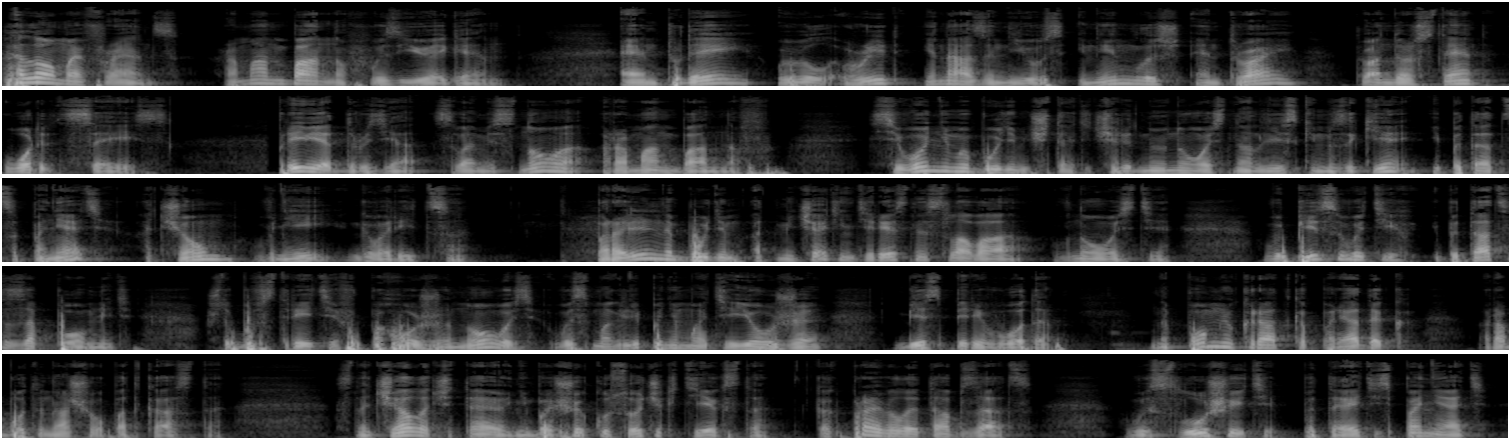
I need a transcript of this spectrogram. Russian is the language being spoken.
Hello, my friends. Roman Banov with you again. And today we will read another news in English and try to understand what it says. Привет, друзья! С вами снова Роман Баннов. Сегодня мы будем читать очередную новость на английском языке и пытаться понять, о чем в ней говорится. Параллельно будем отмечать интересные слова в новости, выписывать их и пытаться запомнить, чтобы, встретив похожую новость, вы смогли понимать ее уже без перевода. Напомню кратко порядок работы нашего подкаста. Сначала читаю небольшой кусочек текста, как правило, это абзац. Вы слушаете, пытаетесь понять.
